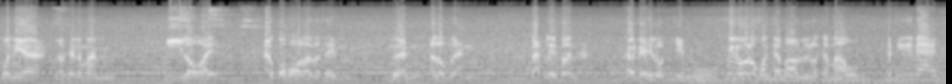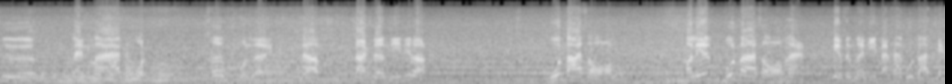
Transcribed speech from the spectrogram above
ตัวเนี้ยเราใช้น้ำมัน E ร้อยแอลกอฮอล์ร้อยเปอร์เซ็นต์เหมือนอารมณ์เหมือนแบ็คเลเบิลอะแถวนี้รถติดไม่รู้ว่ารถคนจะเมาหรือรถจะเมาแต่ที่แน่ๆคือแรงม้าทั้งหมดเพิ่มขึ้นหมดเลยนะครับ จากเดิมทีที่แบบบูทบาร์สองตอนนี้บูทบาร์สองอะเปรียบเสมือน E85 บูทบาร์เจ็ด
